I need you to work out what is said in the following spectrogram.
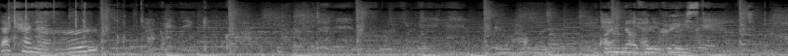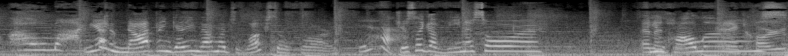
That kind of hurt. Another grace Oh my. We have not been getting that much luck so far. Yeah. Just like a Venusaur. And a, holos. and a card.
